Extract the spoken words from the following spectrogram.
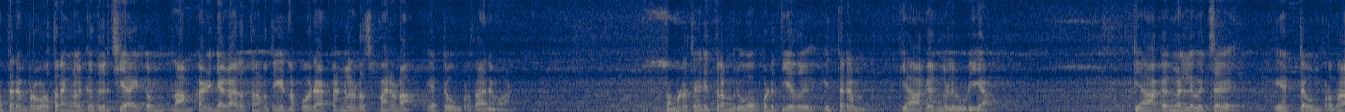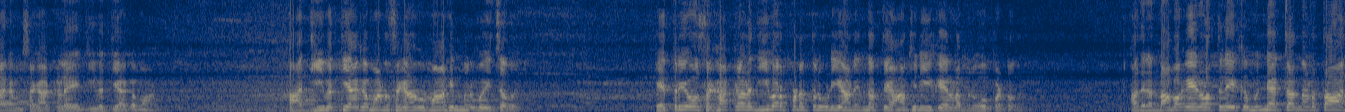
അത്തരം പ്രവർത്തനങ്ങൾക്ക് തീർച്ചയായിട്ടും നാം കഴിഞ്ഞ കാലത്ത് നടത്തിയിട്ടുള്ള പോരാട്ടങ്ങളുടെ സ്മരണ ഏറ്റവും പ്രധാനമാണ്. നമ്മുടെ ചരിത്രം രൂപപ്പെടുത്തിയത് ഇത്തരം ത്യാഗങ്ങളിലൂടെയാണ്. ത്യാഗങ്ങളിൽ വെച്ച് ഏറ്റവും പ്രധാനം സഖാക്കളെ ജീവത്യാഗമാണ്. ആ ജീവത്യാഗമാണ് സഖാവ് മാഹിൻ നിർവഹിച്ചത്. എത്രയോ സഖാക്കളുടെ ജീവർപ്പണത്തിലൂടെയാണ് ഇന്നത്തെ ആധുനിക കേരളം രൂപപ്പെട്ടത്. അതിനെ നവകേരളത്തിലേക്ക് മുന്നേറ്റം നടത്താൻ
